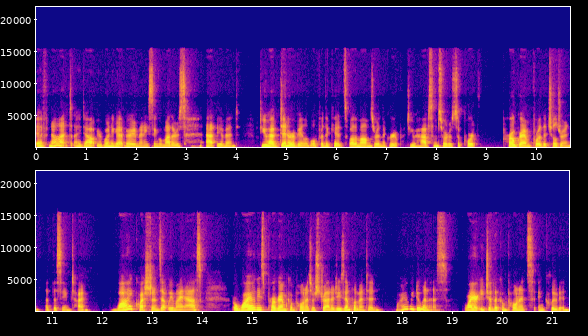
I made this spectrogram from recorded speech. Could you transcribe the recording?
If not, I doubt you're going to get very many single mothers at the event. Do you have dinner available for the kids while the moms are in the group? Do you have some sort of support program for the children at the same time? Why questions that we might ask or why are these program components or strategies implemented? Why are we doing this? Why are each of the components included?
